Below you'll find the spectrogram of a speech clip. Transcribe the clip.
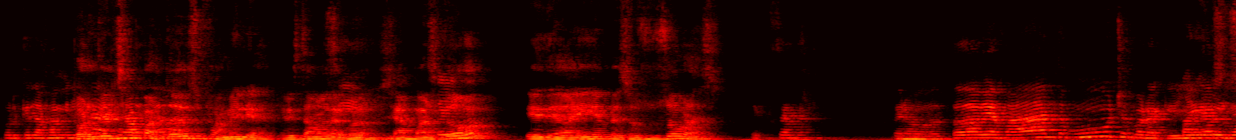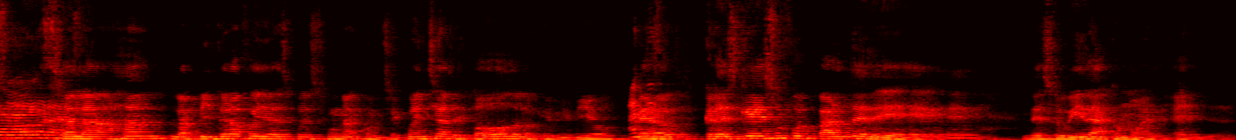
Porque la familia. Porque él se apartó de su familia, estamos de acuerdo. Se apartó y de ahí empezó sus obras. Exacto. Pero todavía falta mucho para que Para llegue a sus a obras. O sea, la, ajá, la pintura fue ya después una consecuencia de todo lo que vivió. Antes- Pero, ¿crees que eso fue parte de, de su vida, como el, el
